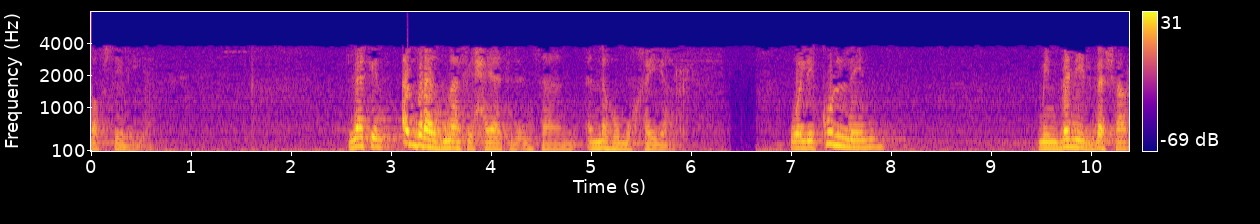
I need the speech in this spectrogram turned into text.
تفصيليا. لكن أبرز ما في حياة الإنسان أنه مخير. ولكل من بني البشر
